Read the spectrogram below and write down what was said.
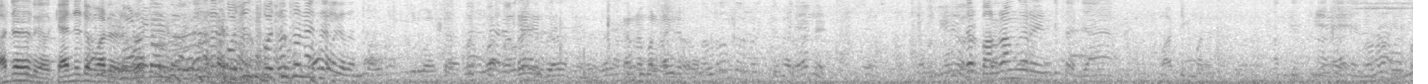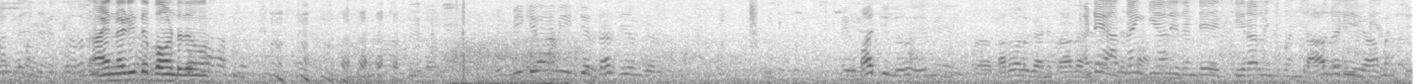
మాట్లాడాడు కదా క్యాండిడేట్ మాట్లాడాడు. సార్ బలరాం గారు ఏంటి సార్? ఆయన అడిగితే బాగుంటుందేమో. మీకేమో హామీ ఇచ్చారు సార్ సీఎం గారు. ఏమి పదవులు కానీ ప్రాధాన్యత అంటే అద్దంకియా లేదంటే చీరాల నుంచి ఆల్రెడీ మంచి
